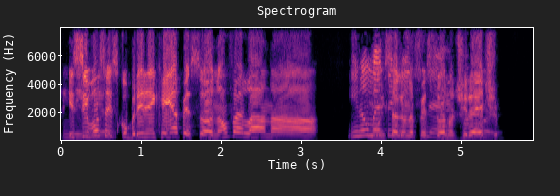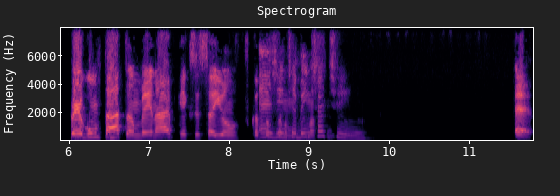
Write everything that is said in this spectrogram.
Entendeu? E se vocês descobrirem quem é a pessoa, não vai lá na. E não no Instagram da pessoa, nela, no direct. Perguntar também, né? Ah, por que, você saiu? Fica é, gente, é bem chatinho. É.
